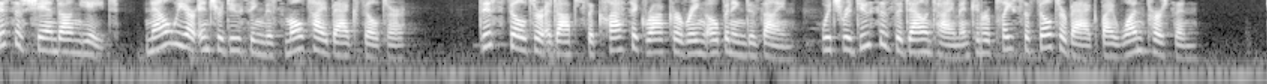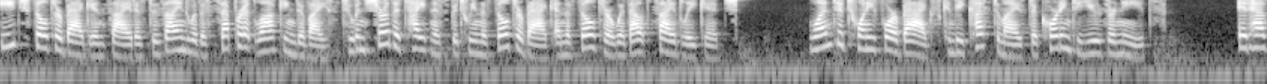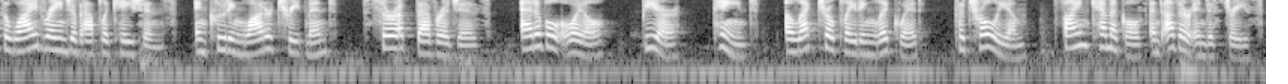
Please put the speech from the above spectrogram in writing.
This is Shandong Yate. Now we are introducing this multi-bag filter. This filter adopts the classic rocker ring opening design, which reduces the downtime and can replace the filter bag by one person. Each filter bag inside is designed with a separate locking device to ensure the tightness between the filter bag and the filter without side leakage. 1 to 24 bags can be customized according to user needs. It has a wide range of applications, including water treatment, syrup beverages, edible oil, beer, paint, electroplating liquid, petroleum, fine chemicals and other industries.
